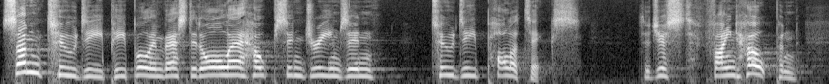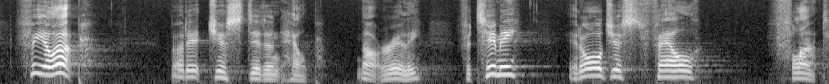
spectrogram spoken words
Some 2D people invested all their hopes and dreams in 2D politics to just find hope and feel up. But it just didn't help. Not really. For Timmy, it all just fell flat.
